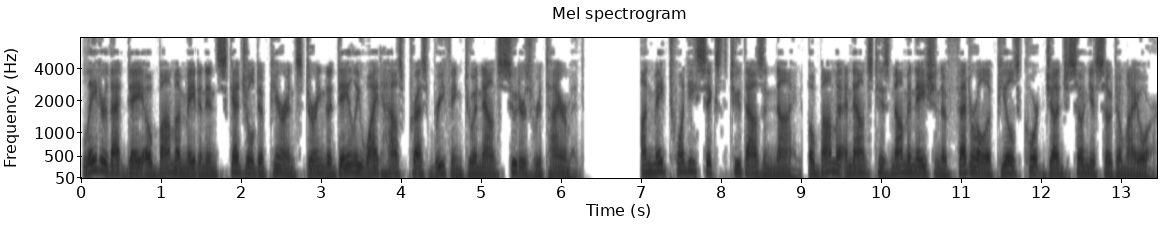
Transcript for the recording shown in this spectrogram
Later that day Obama made an unscheduled appearance during the daily White House press briefing to announce Souter's retirement. On May 26, 2009, Obama announced his nomination of federal appeals court judge Sonia Sotomayor.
